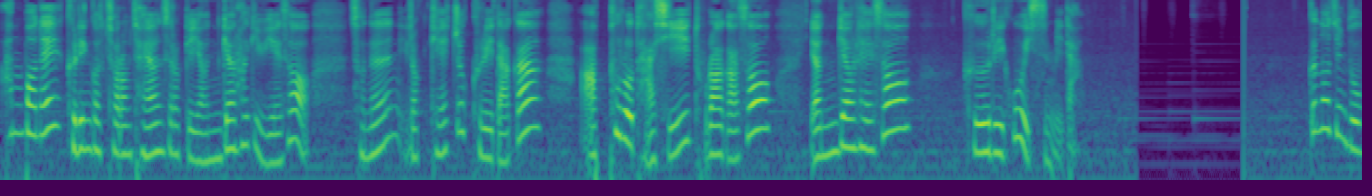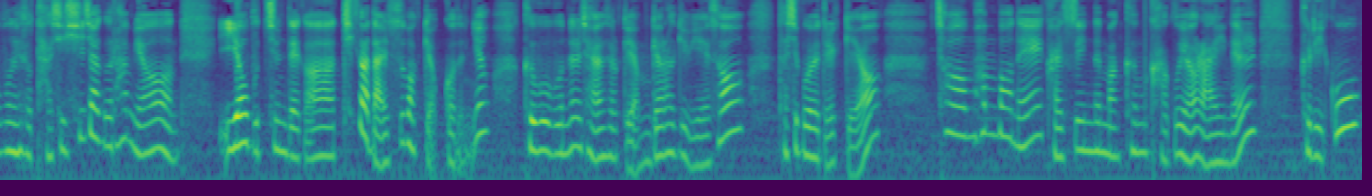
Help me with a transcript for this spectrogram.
한 번에 그린 것처럼 자연스럽게 연결하기 위해서 저는 이렇게 쭉 그리다가 앞으로 다시 돌아가서 연결해서 그리고 있습니다. 끊어진 부분에서 다시 시작을 하면 이어 붙인 데가 티가 날 수밖에 없거든요. 그 부분을 자연스럽게 연결하기 위해서 다시 보여드릴게요. 처음 한 번에 갈 수 있는 만큼 가고요, 라인을. 그리고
